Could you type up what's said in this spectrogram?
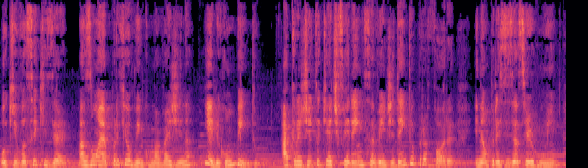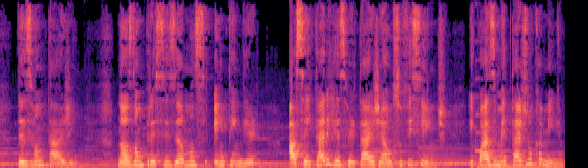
o que você quiser, mas não é porque eu vim com uma vagina e ele com um pinto. Acredito que a diferença vem de dentro para fora e não precisa ser ruim, desvantagem. Nós não precisamos entender. Aceitar e respeitar já é o suficiente. E quase metade do caminho.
